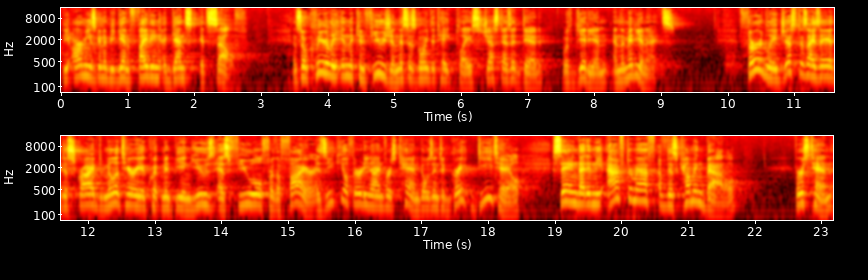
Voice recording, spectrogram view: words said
the army is going to begin fighting against itself. And so clearly, in the confusion, this is going to take place just as it did with Gideon and the Midianites. Thirdly, just as Isaiah described military equipment being used as fuel for the fire, Ezekiel 39, verse 10, goes into great detail, saying that in the aftermath of this coming battle, verse 10,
